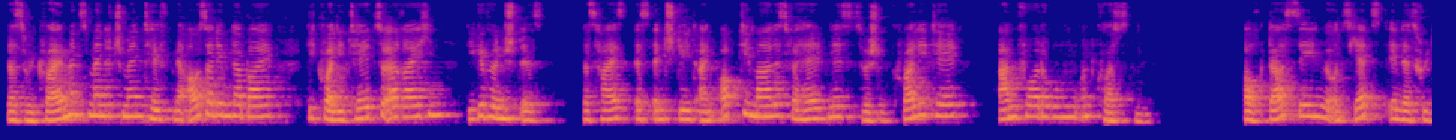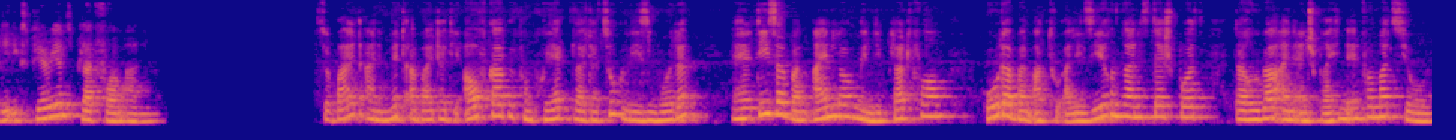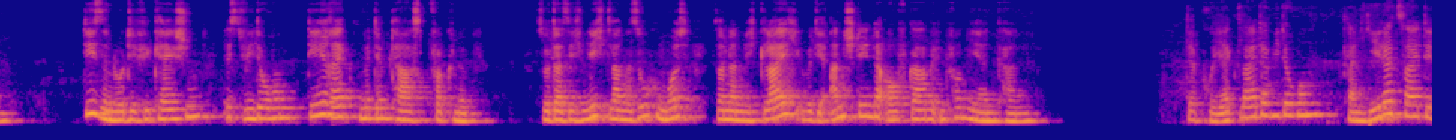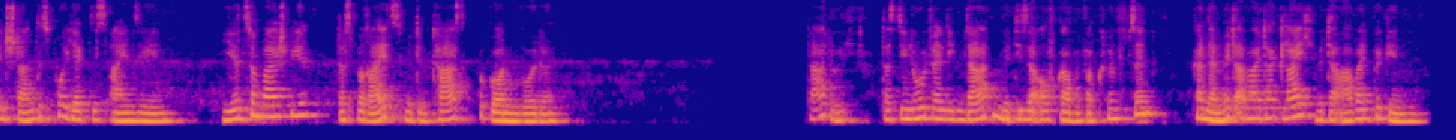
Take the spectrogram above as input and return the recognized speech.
Das Requirements Management hilft mir außerdem dabei, die Qualität zu erreichen, die gewünscht ist. Das heißt, es entsteht ein optimales Verhältnis zwischen Qualität, Anforderungen und Kosten. Auch das sehen wir uns jetzt in der 3D Experience Plattform an. Sobald einem Mitarbeiter die Aufgabe vom Projektleiter zugewiesen wurde, erhält dieser beim Einloggen in die Plattform oder beim Aktualisieren seines Dashboards darüber eine entsprechende Information. Diese Notification ist wiederum direkt mit dem Task verknüpft, so dass ich nicht lange suchen muss, sondern mich gleich über die anstehende Aufgabe informieren kann. Der Projektleiter wiederum kann jederzeit den Stand des Projektes einsehen hier zum Beispiel, dass bereits mit dem Task begonnen wurde. Dadurch, dass die notwendigen Daten mit dieser Aufgabe verknüpft sind, kann der Mitarbeiter gleich mit der Arbeit beginnen.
